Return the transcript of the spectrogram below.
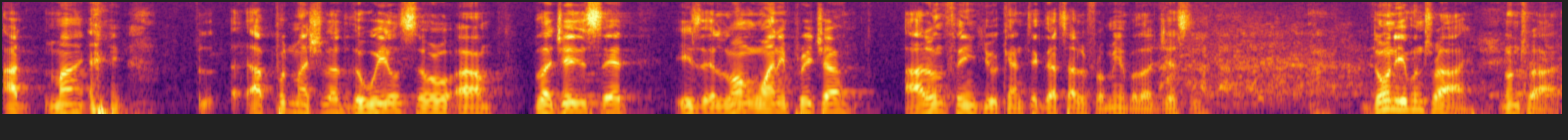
add my, I put my shoulder to the wheel. So, um, Brother Jesse said, he's a long winding preacher. I don't think you can take that title from me, Brother Jesse. don't even try. Don't try.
